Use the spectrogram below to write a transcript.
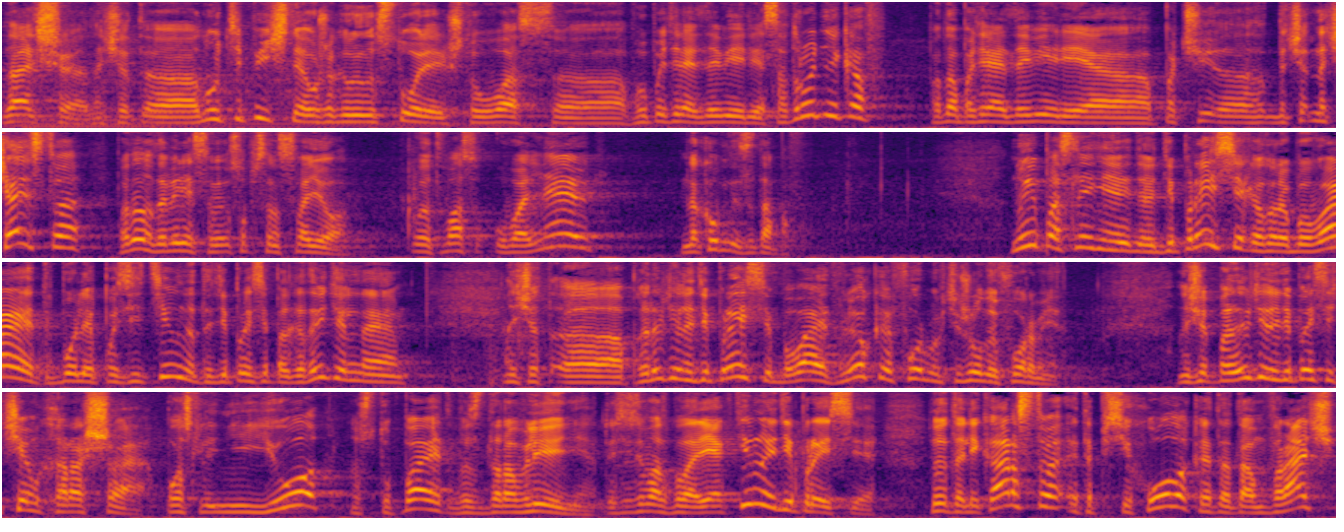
Дальше, значит, э, ну, типичная, уже говорил история, что у вас, э, вы потеряли доверие сотрудников, потом потеряли доверие э, начальства, потом доверие, свое, собственно, свое. Вот вас увольняют на каком-то из этапов. Ну и последняя депрессия, которая бывает, более позитивная, это депрессия подготовительная. Значит, э, подготовительная депрессия бывает в легкой форме, в тяжелой форме. Значит, подготовительная депрессия чем хороша? После нее наступает выздоровление. То есть, если у вас была реактивная депрессия, то это лекарство, это психолог, это там врач,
